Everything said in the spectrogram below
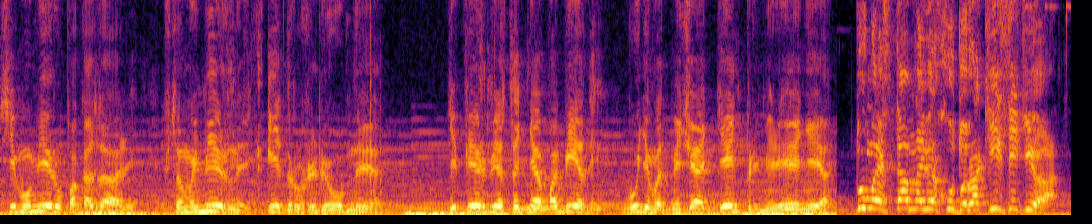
всему миру показали, что мы мирные и дружелюбные. Теперь вместо Дня Победы будем отмечать День примирения. Думаешь, там наверху дураки сидят?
